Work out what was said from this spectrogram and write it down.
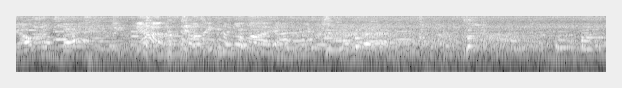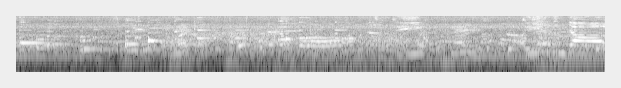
Y'all come back. Yeah, totally come alive. Come back. D. D is in dog.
